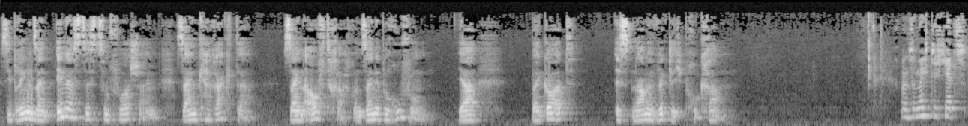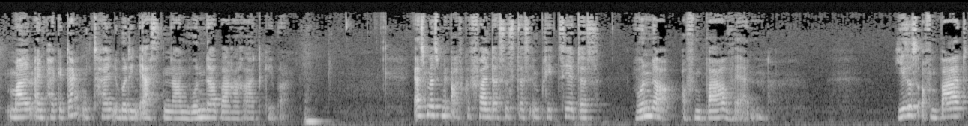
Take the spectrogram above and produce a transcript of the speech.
Sie bringen sein Innerstes zum Vorschein, seinen Charakter, seinen Auftrag und seine Berufung. Ja, bei Gott ist Name wirklich Programm. Und so möchte ich jetzt mal ein paar Gedanken teilen über den ersten Namen wunderbarer Ratgeber. Erstmal ist mir aufgefallen, dass es das impliziert, dass Wunder offenbar werden. Jesus offenbart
